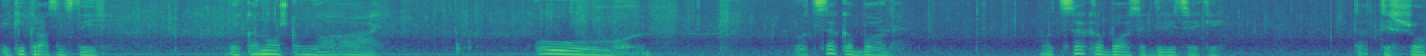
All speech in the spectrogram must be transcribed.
який красень стоїть. Яка ножка в нього. Ай. Ух. Оце кабан. Оце кабасик, дивіться який. Та ти що?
